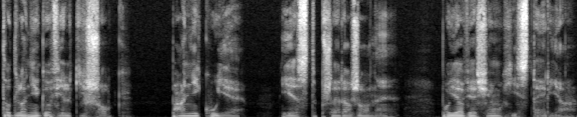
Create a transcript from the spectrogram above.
to dla niego wielki szok. Panikuje, jest przerażony, pojawia się histeria.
